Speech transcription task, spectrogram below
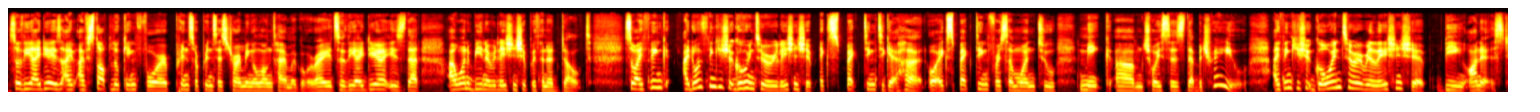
So the idea is I, I've stopped looking for Prince or Princess Charming a long time ago, right? So the idea is that I want to be in a relationship with an adult. So I think, I don't think you should go into a relationship expecting to get hurt or expecting for someone to make um, choices that betray you. I think you should go into a relationship being honest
